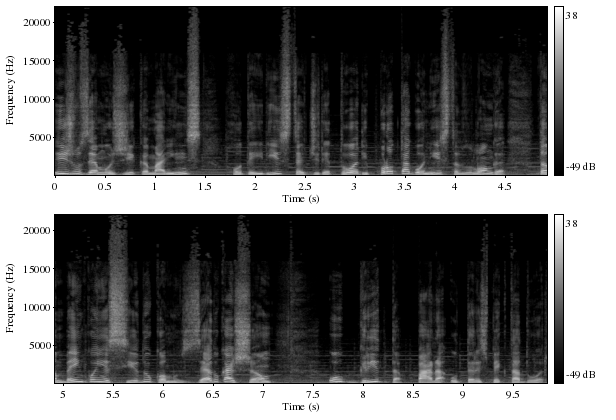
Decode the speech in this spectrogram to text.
e José Mojica Marins, roteirista, diretor e protagonista do longa, também conhecido como Zé do Caixão, o grita para o telespectador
